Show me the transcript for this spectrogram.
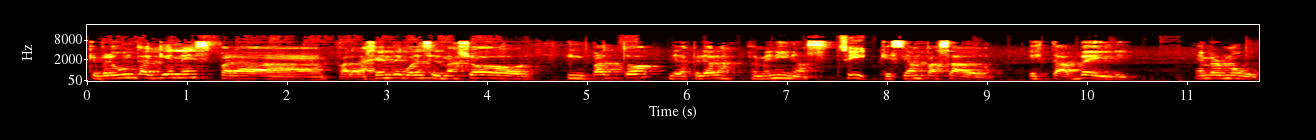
que pregunta quién es para, para la gente, cuál es el mayor impacto de las peleadoras femeninas sí, que se han pasado. Está Bailey, Ember Moon,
